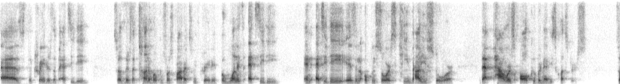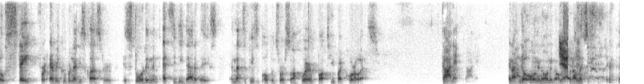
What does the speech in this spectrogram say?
as the creators of etcd. So there's a ton of open source products we've created, but one is etcd, and etcd is an open source key value store that powers all Kubernetes clusters. So state for every Kubernetes cluster is stored in an etcd database, and that's a piece of open source software brought to you by CoreOS. Got it. Got it. And I can go on and on and on, yeah. but I'll let you.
